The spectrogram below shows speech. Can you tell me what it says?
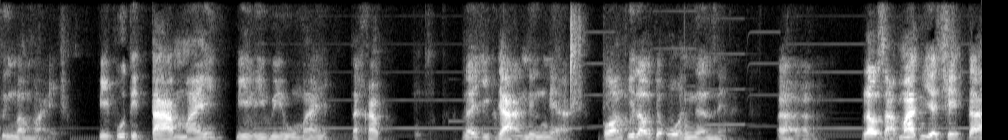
ขึ้นมาใหม่ มีผู้ติดตามไหม มีรีวิวไหมนะครับ และอีกอย่างหนึ่งเนี่ยก่อนที่เราจะโอนเงินเนี่ยเอ่อเราสามารถที่จะเช็คได้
